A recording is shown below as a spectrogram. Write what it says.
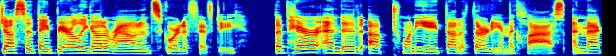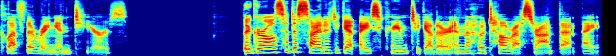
just that they barely got around and scored a 50. The pair ended up 28th out of 30 in the class, and Mac left the ring in tears. The girls had decided to get ice cream together in the hotel restaurant that night.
